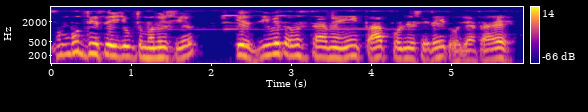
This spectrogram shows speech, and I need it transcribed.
संबुद्धि से युक्त मनुष्य इस जीवित अवस्था में ही पाप पुण्य से रहित हो जाता है।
